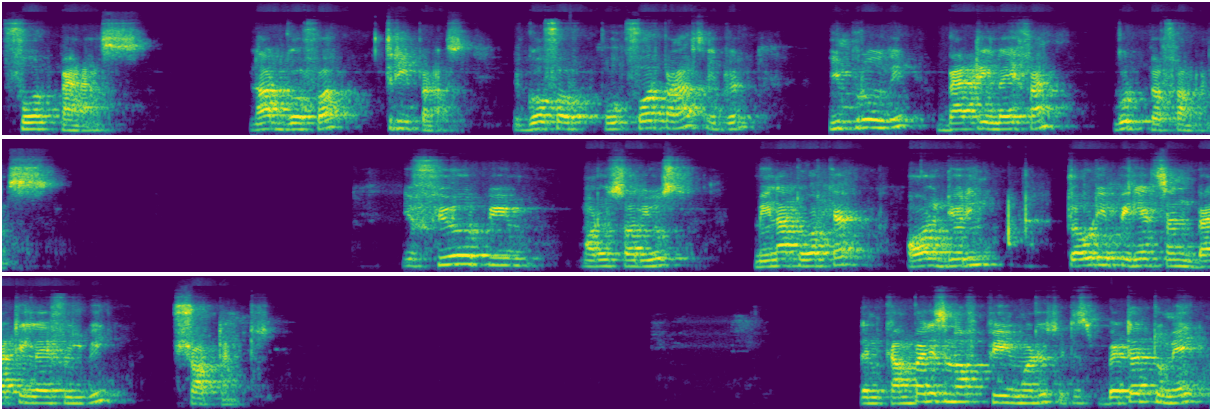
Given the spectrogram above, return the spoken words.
four panels, not go for three panels. You go for four panels, it will improve the battery life and good performance. If fewer PV models are used, may not work at all during cloudy periods and battery life will be shortened. Then comparison of PV models, it is better to make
